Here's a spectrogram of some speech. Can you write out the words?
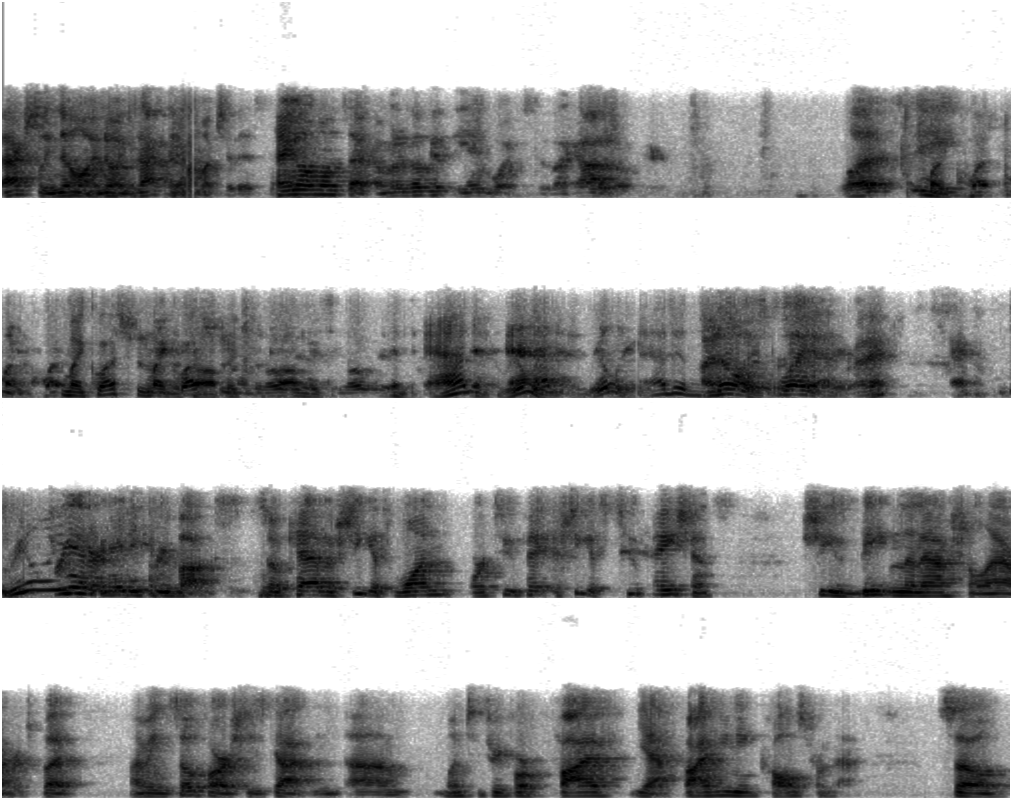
Actually, no, I know exactly how much it is. Hang on one sec. I'm going to go get the invoice because I got it over here. Let's see. My, my, my question my on the question topic, on the topic is an ad? Really? Really? Ad in I know, the display ad, right? Really? 383 bucks. So Kev, if she gets one or two, pa- if she gets two patients, she's beaten the national average. But I mean, so far she's gotten um, one, two, three, four, five, yeah, five unique calls from that. So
